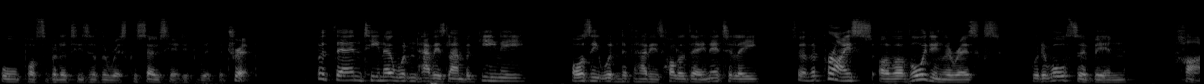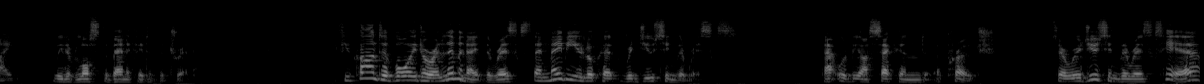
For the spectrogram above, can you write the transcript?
all possibilities of the risk associated with the trip. But then Tino wouldn't have his Lamborghini, Ozzy wouldn't have had his holiday in Italy, so the price of avoiding the risks would have also been high. We'd have lost the benefit of the trip. If you can't avoid or eliminate the risks, then maybe you look at reducing the risks. That would be our second approach. So reducing the risks here,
